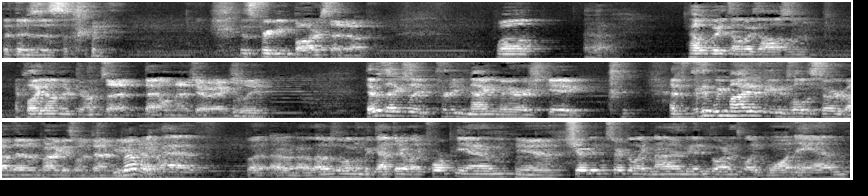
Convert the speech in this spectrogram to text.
that there's this this freaking bar set up. Well, Uh, Hellbait's always awesome. I played on their drum set that on that show actually. That was actually a pretty nightmarish gig. I think we might have even told a story about that on podcast one time. you probably know. have, but I don't know. That was the one that we got there like 4 p.m. Yeah, Show didn't start till like 9. We didn't go on until like 1 a.m.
